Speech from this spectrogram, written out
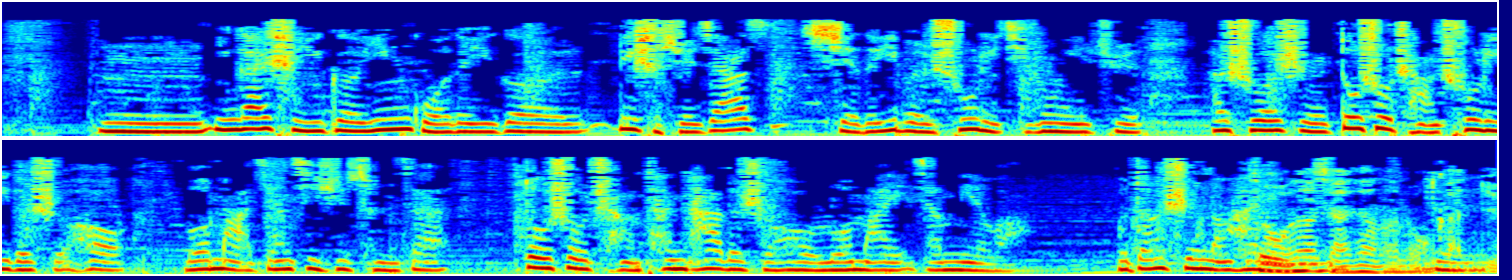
嗯，应该是一个英国的一个历史学家写的一本书里，其中一句，他说是斗兽场矗立的时候，罗马将继续存在；斗兽场坍塌的时候，罗马也将灭亡。我当时脑海里，就我能想象那种感觉，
